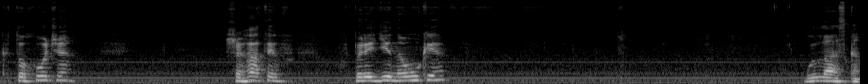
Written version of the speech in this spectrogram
Хто хоче шагати впереді науки. Будь ласка,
